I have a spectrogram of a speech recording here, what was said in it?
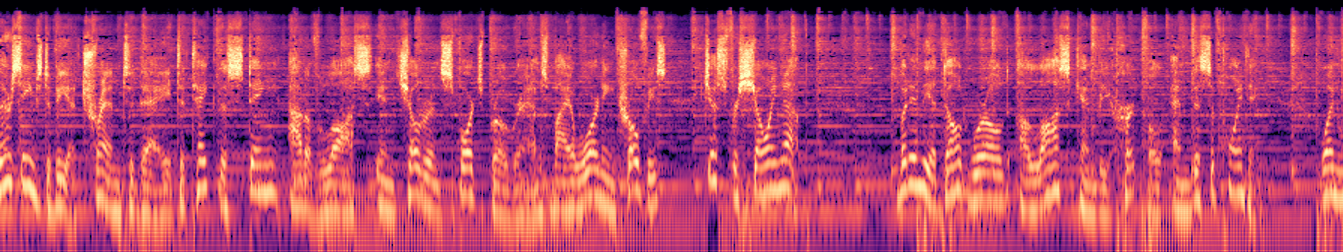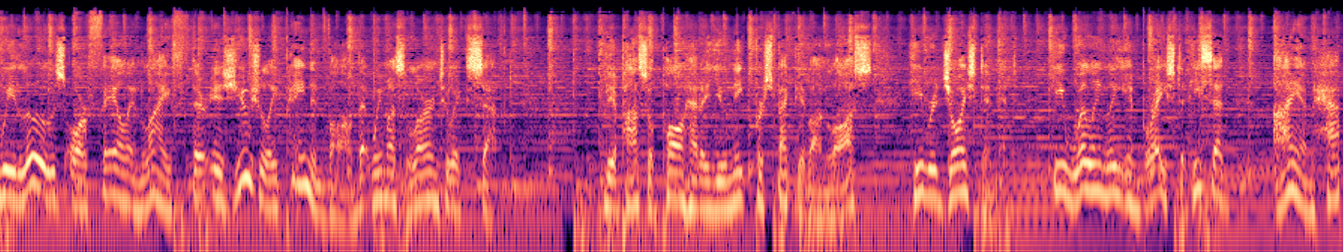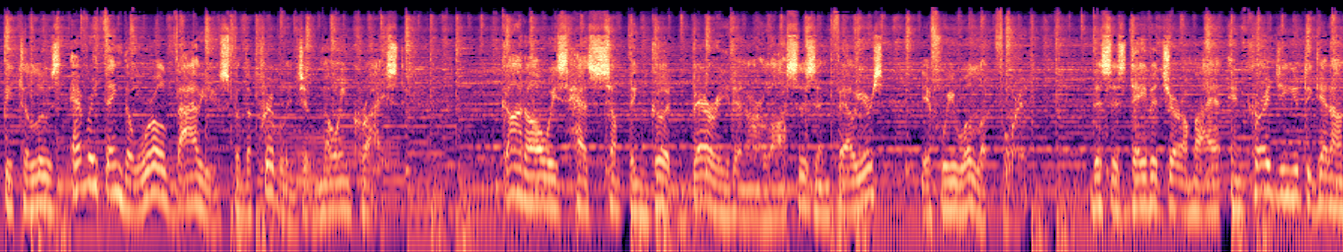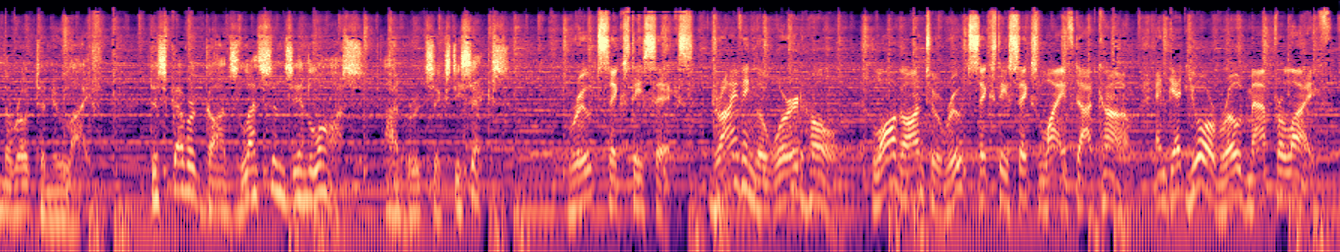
There seems to be a trend today to take the sting out of loss in children's sports programs by awarding trophies just for showing up. But in the adult world, a loss can be hurtful and disappointing. When we lose or fail in life, there is usually pain involved that we must learn to accept. The Apostle Paul had a unique perspective on loss. He rejoiced in it. He willingly embraced it. He said, I am happy to lose everything the world values for the privilege of knowing Christ. God always has something good buried in our losses and failures if we will look for it. This is David Jeremiah encouraging you to get on the road to new life. Discover God's lessons in loss on Route 66. Route 66, driving the word home. Log on to Route66Life.com and get your roadmap for life.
